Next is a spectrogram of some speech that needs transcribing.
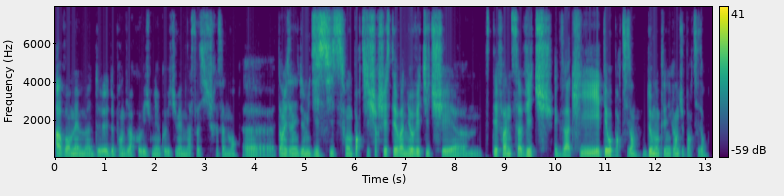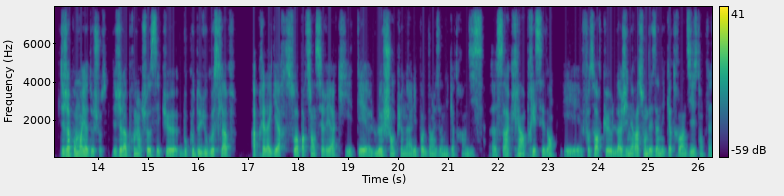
avant même de, de prendre Larkovic, Milenkovic et même Nastasic récemment, euh, dans les années 2010, ils sont partis chercher Stevan Jovetic et euh, Stefan Savic, exact. qui étaient au Partizan, deux Monténégrins du Partizan. Déjà pour moi, il y a deux choses. Déjà la première chose, c'est que beaucoup de Yougoslaves après la guerre, soit parti en Serie A, qui était euh, le championnat à l'époque dans les années 90. Euh, ça a créé un précédent. Et il faut savoir que la génération des années 90, donc la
